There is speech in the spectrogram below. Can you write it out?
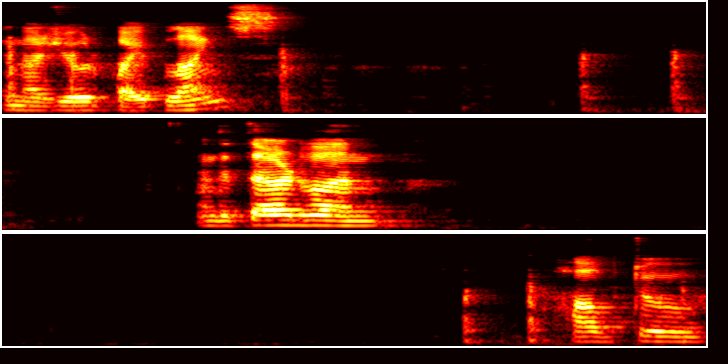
in Azure pipelines. And the third one how to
